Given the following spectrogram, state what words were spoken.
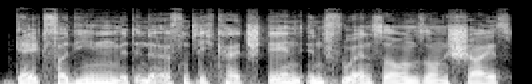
Geld verdienen, mit in der Öffentlichkeit stehen, Influencer und so ein Scheiß.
